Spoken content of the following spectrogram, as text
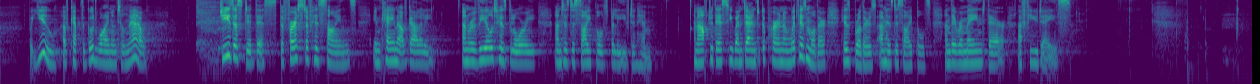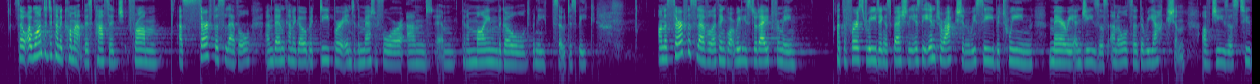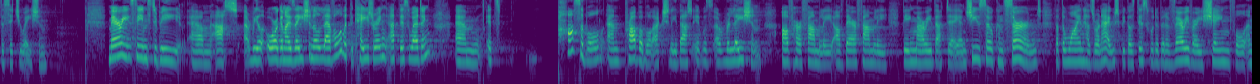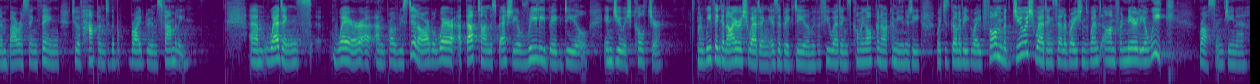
But you have kept the good wine until now. Jesus did this, the first of his signs, in Cana of Galilee, and revealed his glory, and his disciples believed in him. And after this, he went down to Capernaum with his mother, his brothers, and his disciples, and they remained there a few days. So I wanted to kind of come at this passage from a surface level and then kind of go a bit deeper into the metaphor and um, kind of mine the gold beneath, so to speak. On a surface level, I think what really stood out for me at the first reading, especially, is the interaction we see between Mary and Jesus and also the reaction of Jesus to the situation. Mary seems to be um, at a real organizational level with the catering at this wedding. Um, it's possible and probable, actually, that it was a relation of her family, of their family being married that day. And she's so concerned that the wine has run out because this would have been a very, very shameful and embarrassing thing to have happened to the bridegroom's family. Um, weddings were, uh, and probably still are, but were at that time especially a really big deal in Jewish culture. When we think an Irish wedding is a big deal, and we have a few weddings coming up in our community, which is going to be great fun, but Jewish wedding celebrations went on for nearly a week. Ross and Gina,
